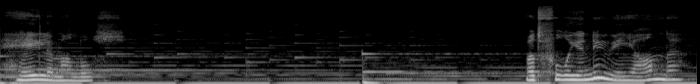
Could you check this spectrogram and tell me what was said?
Helemaal los. Wat voel je nu in je handen?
